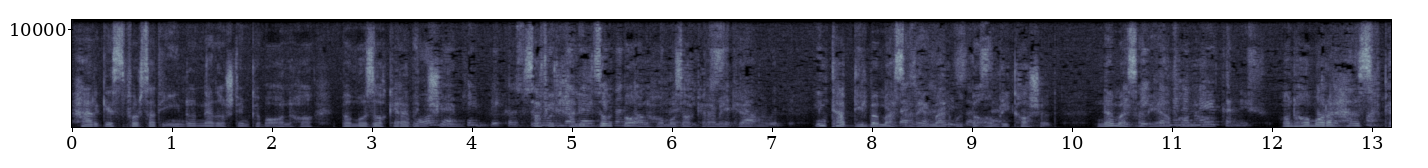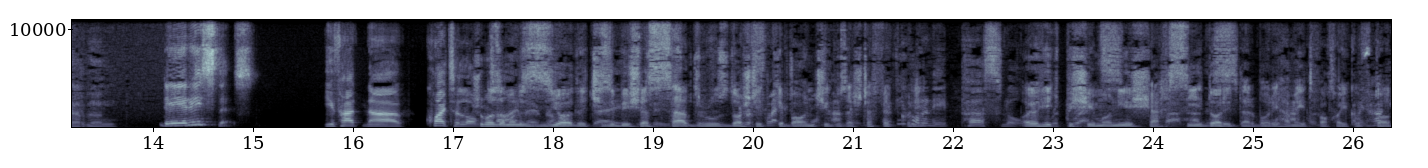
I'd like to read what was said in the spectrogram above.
هرگز فرصت این را نداشتیم که با آنها به مذاکره بنشینیم. سفیر خلیلزاد با آنها مذاکره می‌کرد. این تبدیل به مسئله مربوط به آمریکا شد نه مسئله افغان ها آنها ما را حذف کردند. شما زمان زیاد چیزی بیش از صد روز داشتید که با آنچه گذشته فکر کنید؟ آیا هیچ پشیمانی شخصی دارید درباره همه اتفاقهایی که افتاد؟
